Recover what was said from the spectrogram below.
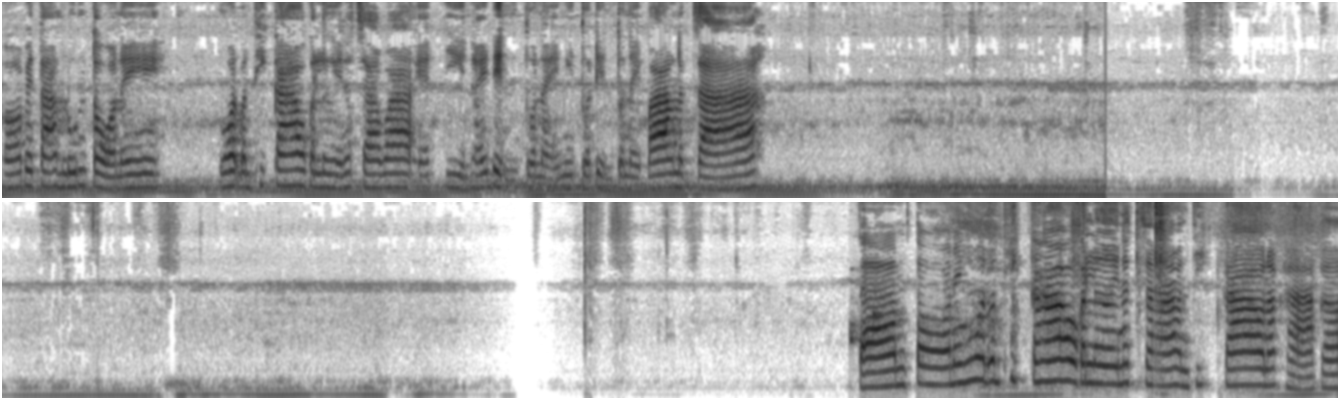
ก็ไปตามลุ้นต่อในงวดวันที่ 9 กันเลยนะจ๊ะว่าแอดยีนให้เด่นตัวไหนมีตัวเด่นตัวไหนบ้างนะจ๊ะ ตามต่อในงวดวันที่9กันเลยนะจ๊ะวันที่9นะคะ ก็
